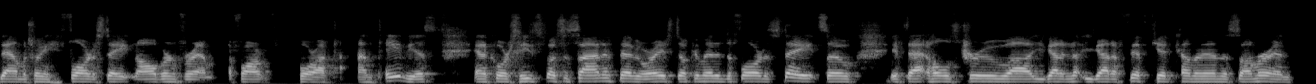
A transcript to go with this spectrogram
down between Florida State and Auburn for, for for Octavius. And of course, he's supposed to sign in February. He's still committed to Florida State. So if that holds true, uh, you got a you got a fifth kid coming in the summer, and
